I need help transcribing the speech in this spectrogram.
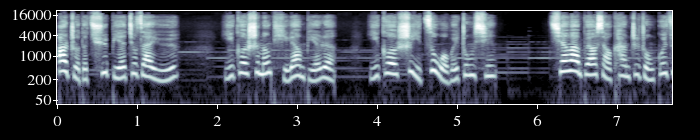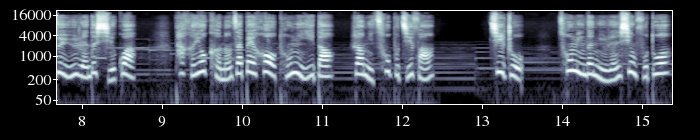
二者的区别就在于，一个是能体谅别人，一个是以自我为中心。千万不要小看这种归罪于人的习惯，他很有可能在背后捅你一刀。让你猝不及防。记住，聪明的女人幸福多，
